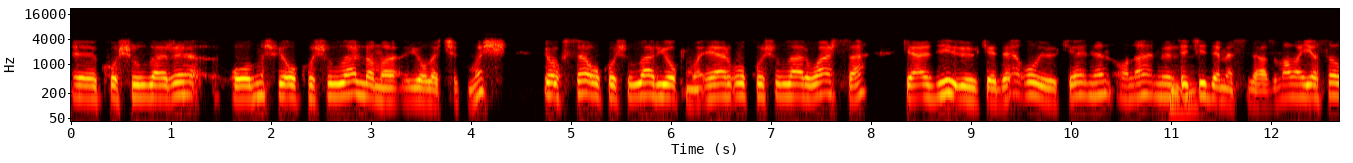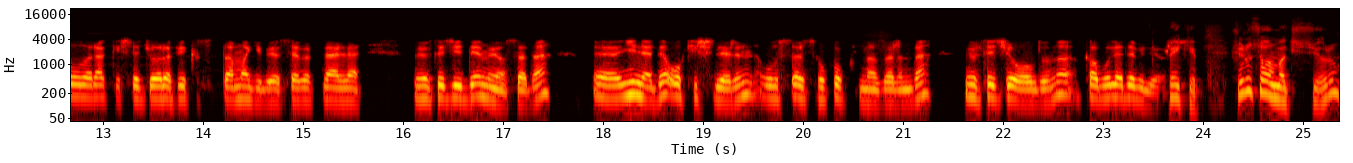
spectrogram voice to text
e, koşulları olmuş ve o koşullarla mı yola çıkmış yoksa o koşullar yok mu? Eğer o koşullar varsa geldiği ülkede o ülkenin ona mülteci demesi lazım. Ama yasal olarak işte coğrafi kısıtlama gibi sebeplerle mülteci demiyorsa da e, yine de o kişilerin uluslararası hukuk nazarında mülteci olduğunu kabul edebiliyoruz. Peki şunu sormak istiyorum.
